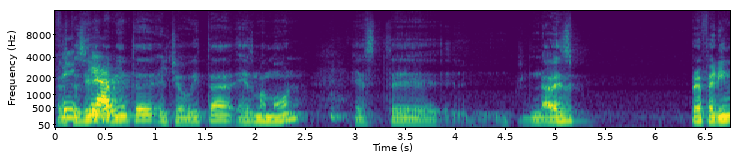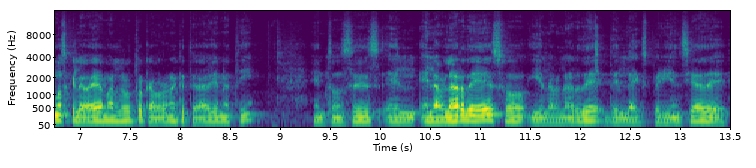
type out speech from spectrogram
Pero específicamente el chihuahuita es mamón. Este, a veces preferimos que le vaya mal al otro cabrón a que te vaya bien a ti. Entonces, el, el, hablar de eso y el hablar de, de la experiencia de,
